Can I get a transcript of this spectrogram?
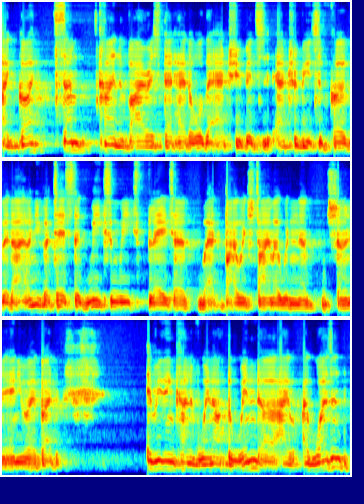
I got some kind of virus that had all the attributes attributes of COVID. I only got tested weeks and weeks later, by which time I wouldn't have shown it anyway. But everything kind of went out the window. I, I wasn't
